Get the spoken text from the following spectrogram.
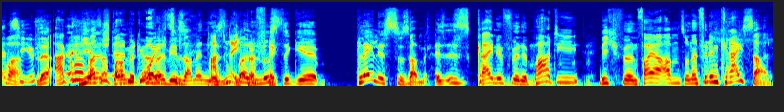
Aqua. Ne? Aqua Wir Wasser, stellen mit euch weil wir zusammen eine super lustige Playlist zusammen. Es ist keine für eine Party, nicht für einen Feierabend, sondern für den Kreissaal.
